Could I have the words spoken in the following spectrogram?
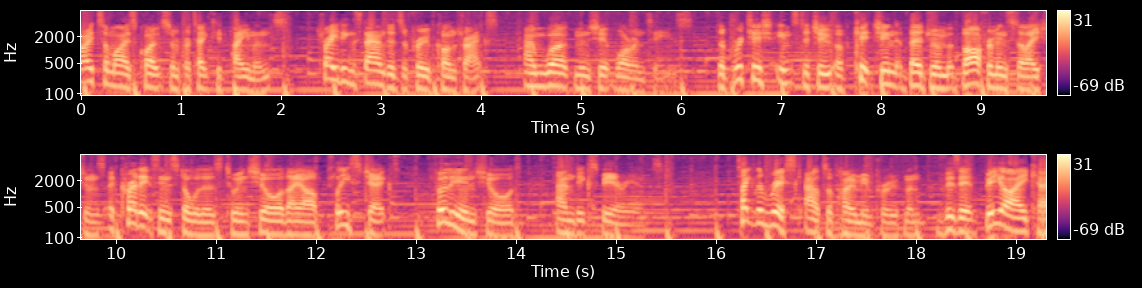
itemised quotes and protected payments, trading standards approved contracts, and workmanship warranties. The British Institute of Kitchen, Bedroom, Bathroom Installations accredits installers to ensure they are police checked, fully insured, and experienced. Take the risk out of home improvement. Visit bikbbi.org.uk.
